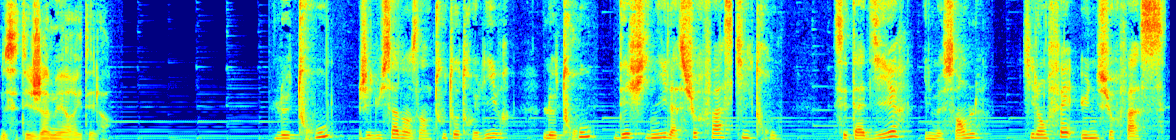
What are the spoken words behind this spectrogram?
ne s'était jamais arrêtée là. Le trou, j'ai lu ça dans un tout autre livre, le trou définit la surface qu'il troue. C'est-à-dire, il me semble, qu'il en fait une surface.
